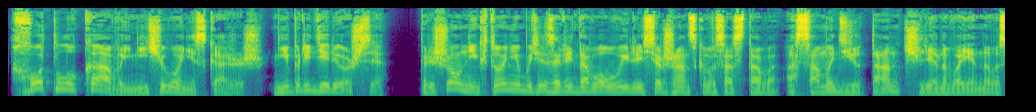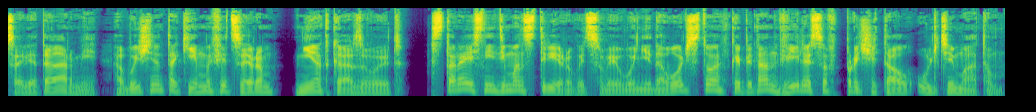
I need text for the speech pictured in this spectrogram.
Ход лукавый, ничего не скажешь, не придерешься. Пришел не кто-нибудь из рядового или сержантского состава, а сам адъютант члена военного совета армии. Обычно таким офицерам не отказывают. Стараясь не демонстрировать своего недовольства, капитан Велесов прочитал ультиматум.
